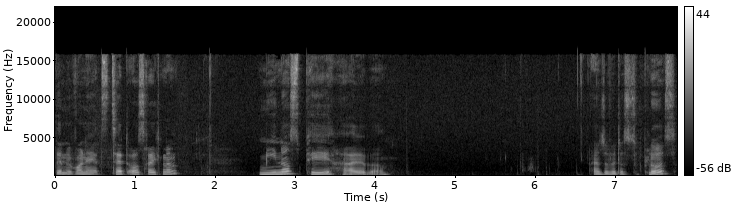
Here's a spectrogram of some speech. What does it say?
denn wir wollen ja jetzt z ausrechnen, minus p halbe. Also wird das zu plus.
